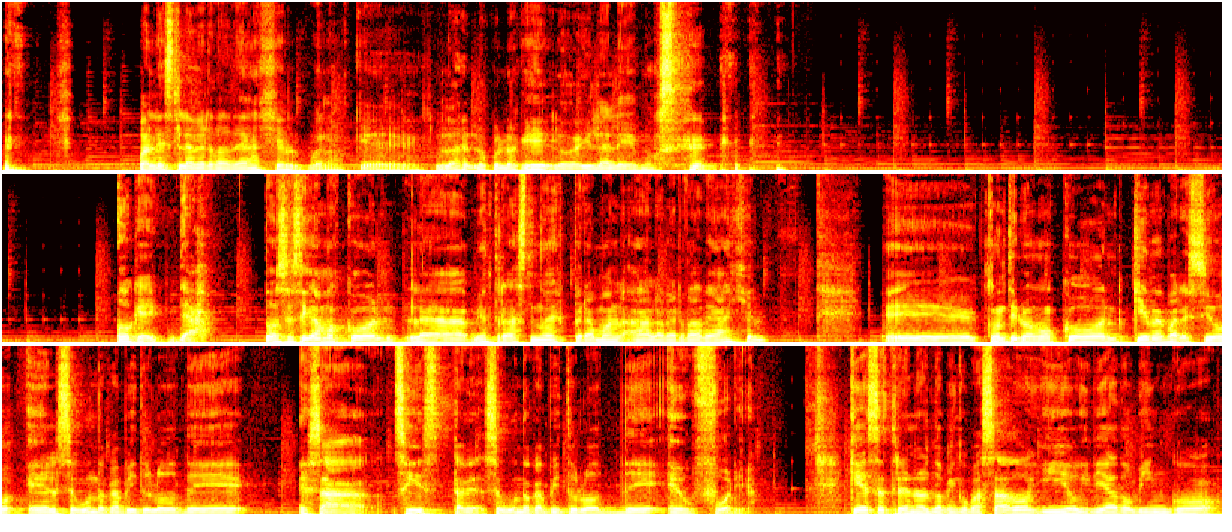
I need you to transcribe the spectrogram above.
¿Cuál es la verdad de Ángel? Bueno, que lo, coloque y, la leemos. ok, ya. Entonces sigamos con la. Mientras no esperamos a la verdad de Ángel. Eh, continuamos con qué me pareció el segundo capítulo de. Esa. Sí, está bien. Segundo capítulo de Euforia. Que se estrenó el domingo pasado y hoy día domingo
